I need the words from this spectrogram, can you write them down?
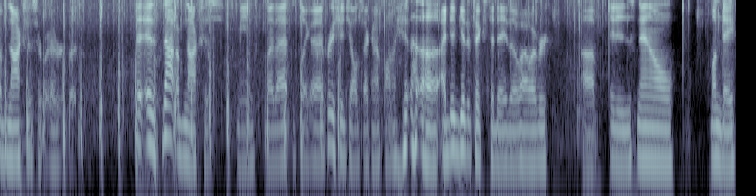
obnoxious or whatever, but it's not obnoxious, I mean, by that. It's like, I appreciate y'all checking up on me. uh, I did get it fixed today, though, however. Uh, it is now Monday.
